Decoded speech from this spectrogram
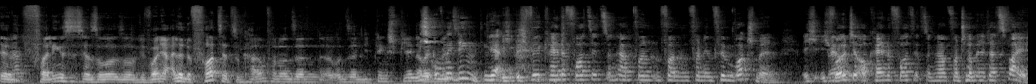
Äh, Ja. Vor allen Dingen ist es ja so, so, wir wollen ja alle eine Fortsetzung haben von unseren, äh, unseren Lieblingsspielen. Nicht unbedingt. Ja. Ich, ich will keine Fortsetzung haben von, von, von dem Film Watchmen. Ich, ich Ja. wollte auch keine Fortsetzung haben von Terminator 2. Äh,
